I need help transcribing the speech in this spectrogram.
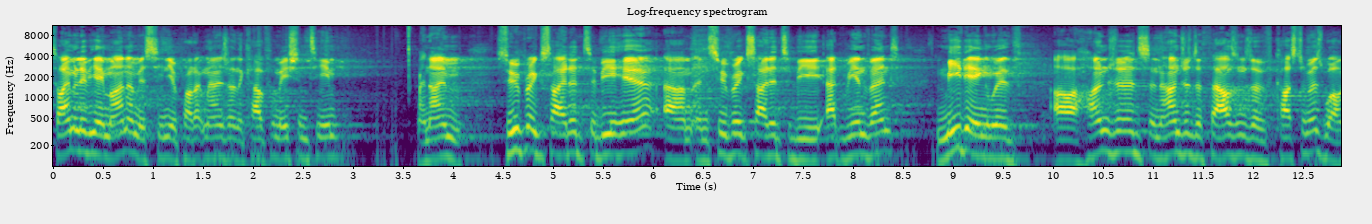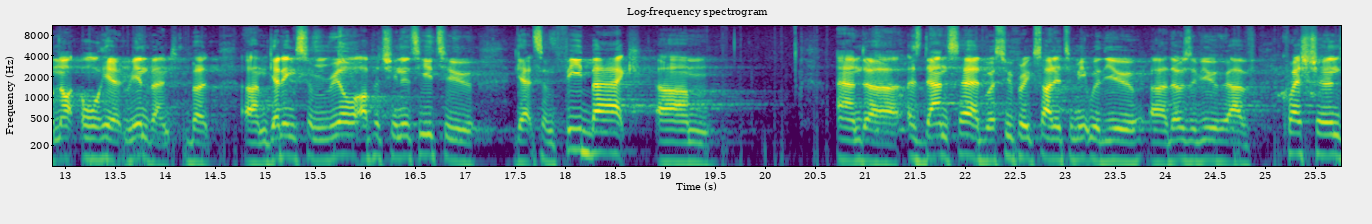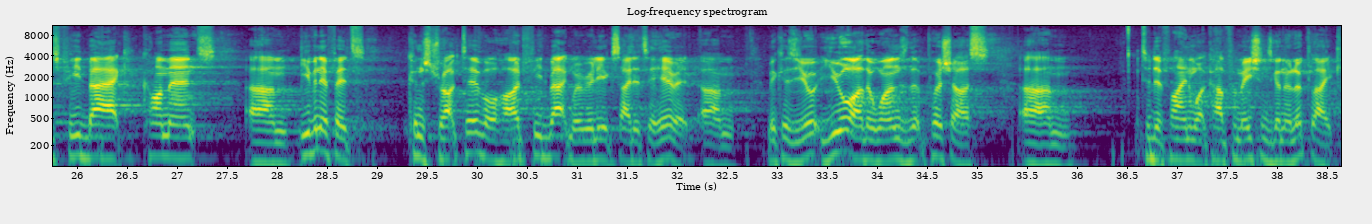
so I'm Olivier Mann. I'm a senior product manager on the CloudFormation team. And I'm super excited to be here um, and super excited to be at reInvent, meeting with our hundreds and hundreds of thousands of customers. Well, not all here at reInvent, but um, getting some real opportunity to get some feedback. Um, and uh, as Dan said, we're super excited to meet with you, uh, those of you who have questions, feedback, comments, um, even if it's constructive or hard feedback, we're really excited to hear it um, because you, you are the ones that push us um, to define what CloudFormation is going to look like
